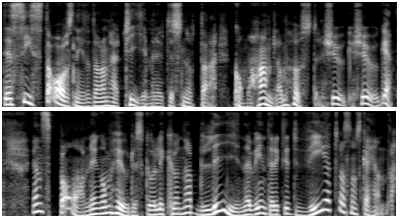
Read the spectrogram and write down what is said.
Det sista avsnittet av de här 10 minuters snuttarna kom att handla om hösten 2020. En spaning om hur det skulle kunna bli när vi inte riktigt vet vad som ska hända.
